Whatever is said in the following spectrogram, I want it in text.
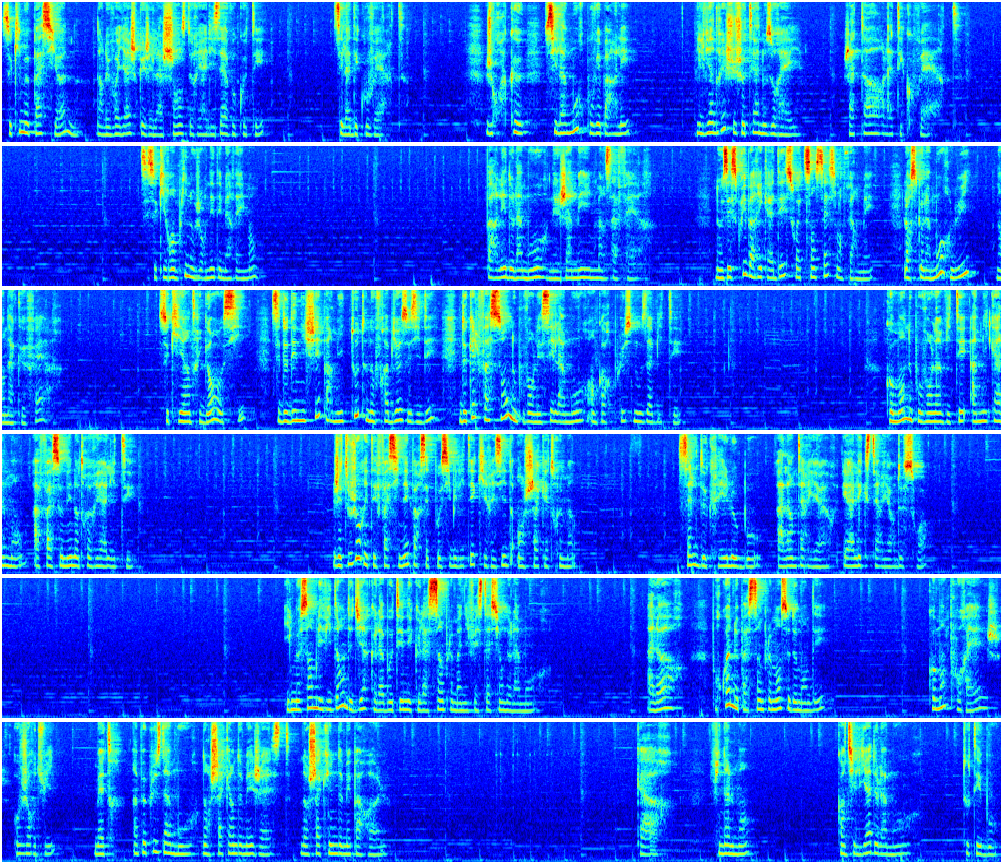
Ce qui me passionne dans le voyage que j'ai la chance de réaliser à vos côtés, c'est la découverte. Je crois que si l'amour pouvait parler, il viendrait chuchoter à nos oreilles. J'adore la découverte. C'est ce qui remplit nos journées d'émerveillement. Parler de l'amour n'est jamais une mince affaire. Nos esprits barricadés souhaitent sans cesse l'enfermer, lorsque l'amour, lui, n'en a que faire. Ce qui est intrigant aussi, c'est de dénicher parmi toutes nos frabieuses idées de quelle façon nous pouvons laisser l'amour encore plus nous habiter. Comment nous pouvons l'inviter amicalement à façonner notre réalité? J'ai toujours été fascinée par cette possibilité qui réside en chaque être humain, celle de créer le beau à l'intérieur et à l'extérieur de soi. il me semble évident de dire que la beauté n'est que la simple manifestation de l'amour. Alors, pourquoi ne pas simplement se demander comment pourrais-je, aujourd'hui, mettre un peu plus d'amour dans chacun de mes gestes, dans chacune de mes paroles Car, finalement, quand il y a de l'amour, tout est beau.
